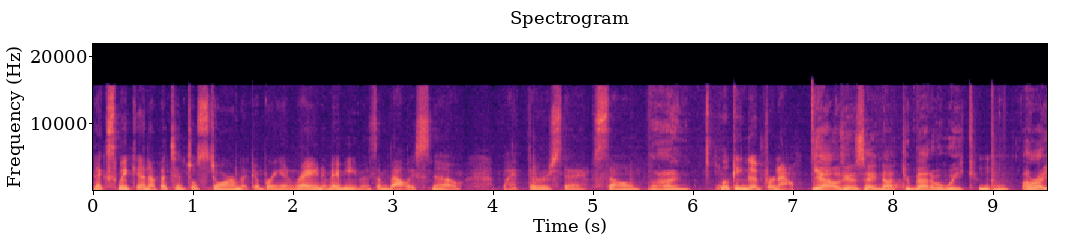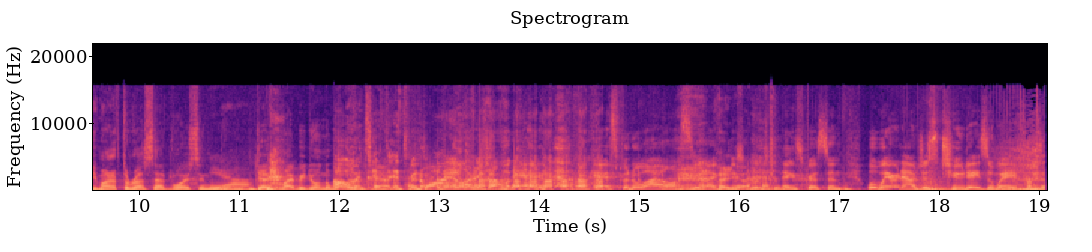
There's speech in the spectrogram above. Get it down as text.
next weekend, a potential storm that could bring in rain and maybe even some valley snow by Thursday. So, all right. Looking good for now. Yeah, I was going to say, not too bad of a week. Mm -mm. All right, you might have to rest that voice, and yeah. Debbie might be doing the weather. Oh, it's, it's, it's been a while. okay. okay, it's been a while. I'll see what I can Thanks, do. Kristen. Thanks, Kristen. Well, we are now just two days away from the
